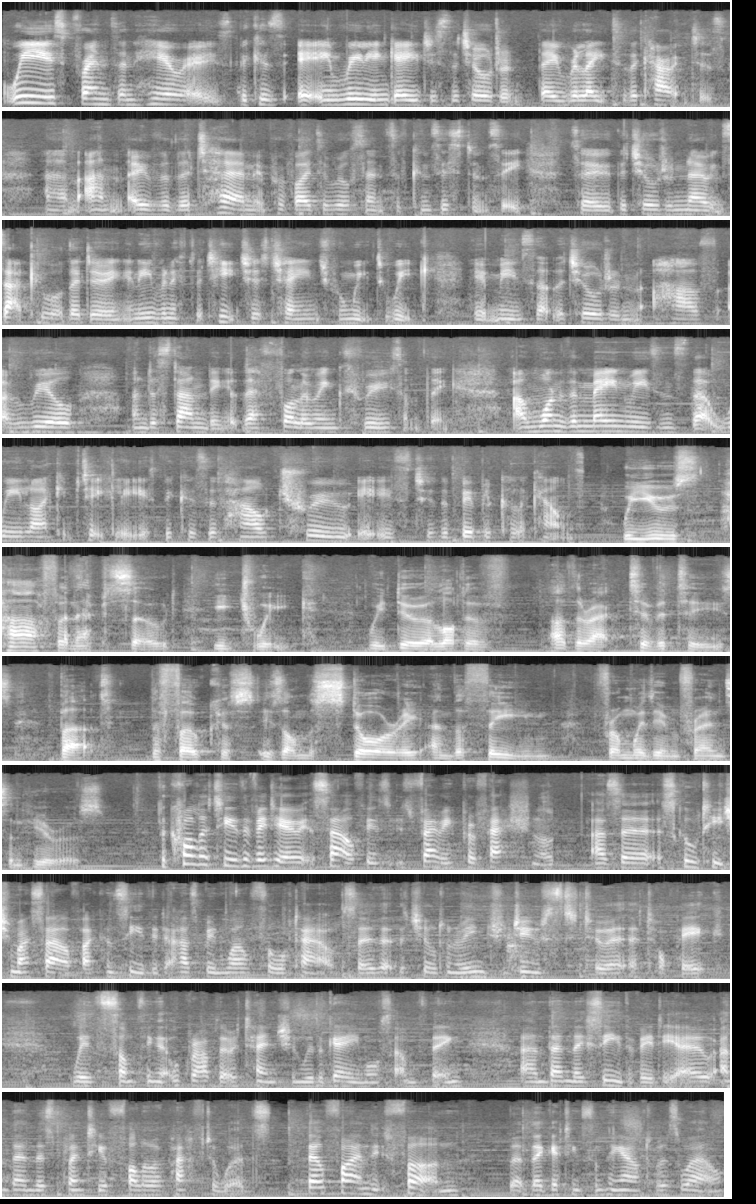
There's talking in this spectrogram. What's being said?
We use Friends and Heroes because it really engages the children. They relate to the characters um, and over the term it provides a real sense of consistency. So the children know exactly what they're doing and even if the teachers change from week to week, it means that the children have a real understanding that they're following through something. And one of the main reasons that we like it particularly is because of how true it is to the biblical accounts. We use half an episode each week. We do a lot of other activities, but the focus is on the story and the theme from within Friends and Heroes. The quality of the video itself is, is very professional. As a, a, school teacher myself, I can see that it has been well thought out so that the children are introduced to a, a topic with something that will grab their attention with a game or something and then they see the video and then there's plenty of follow-up afterwards. They'll find it fun but they're getting something out of it as well.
